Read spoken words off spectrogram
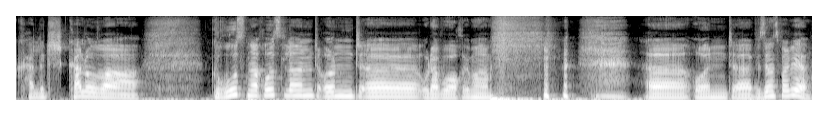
Kalic Kalova. Gruß nach Russland und, äh, oder wo auch immer. äh, und äh, wir sehen uns bald wieder.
